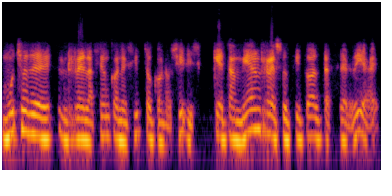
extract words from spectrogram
mucho de relación con Egipto, con Osiris, que también resucitó al tercer día. ¿eh?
